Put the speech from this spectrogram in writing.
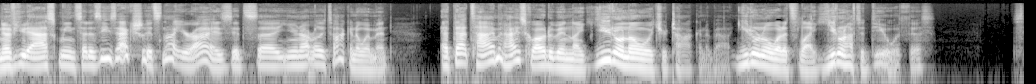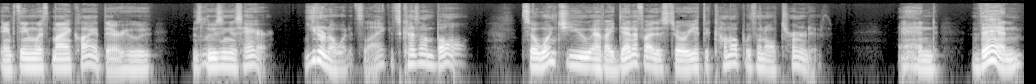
you know, if you'd ask me and said, Aziz, actually, it's not your eyes. It's uh, you're not really talking to women. At that time in high school, I would have been like, you don't know what you're talking about. You don't know what it's like. You don't have to deal with this. Same thing with my client there who was losing his hair. You don't know what it's like. It's because I'm bald. So once you have identified the story, you have to come up with an alternative. And then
